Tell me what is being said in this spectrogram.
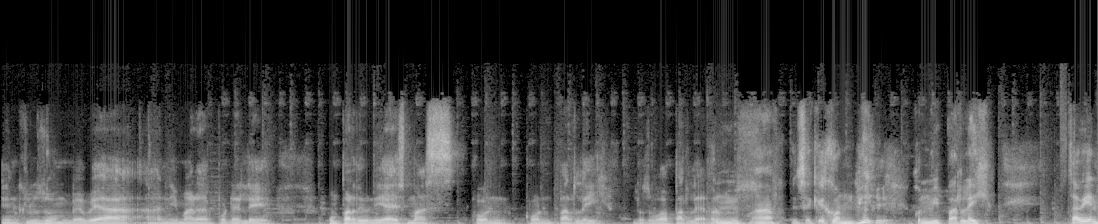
incluso me voy a animar a ponerle un par de unidades más con, con Parley. Los voy a parlear. ah, pensé que con mi, con mi Parley. Está bien.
